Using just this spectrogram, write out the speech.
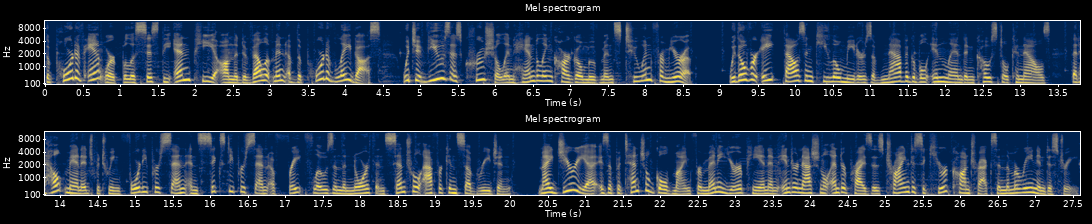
the Port of Antwerp will assist the NP on the development of the Port of Lagos, which it views as crucial in handling cargo movements to and from Europe. With over 8,000 kilometers of navigable inland and coastal canals that help manage between 40% and 60% of freight flows in the North and Central African subregion, Nigeria is a potential goldmine for many European and international enterprises trying to secure contracts in the marine industry.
